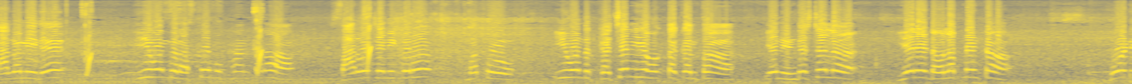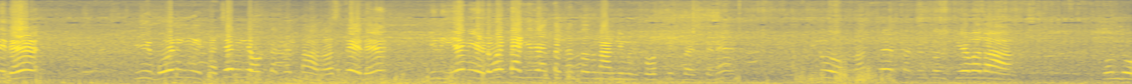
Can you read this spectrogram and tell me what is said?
ಕಾಲೋನಿ ಇದೆ. ಈ ಒಂದು ರಸ್ತೆ ಮುಖಾಂತರ ಸಾರ್ವಜನಿಕರು ಮತ್ತು ಈ ಒಂದು ಕಚೇರಿಗೆ ಹೋಗ್ತಕ್ಕಂಥ ಏನು ಇಂಡಸ್ಟ್ರಿಯಲ್ ಏರಿಯಾ ಡೆವಲಪ್ಮೆಂಟ್ ಬೋರ್ಡ್ ಇದೆ. ಈ ಬೋರ್ಡಿಗೆ ಕಚೇರಿಗೆ ಹೋಗ್ತಕ್ಕಂಥ ರಸ್ತೆ ಇದೆ. ಇಲ್ಲಿ ಏನು ಎಡವಟ್ಟಾಗಿದೆ ಅಂತಕ್ಕಂಥದ್ದು ನಾನು ನಿಮಗೆ ತೋರಿಸ್ಲಿಕ್ಕೆ ಬಯಸ್ತೇನೆ. ಇದು ರಸ್ತೆ ಇರ್ತಕ್ಕಂಥದ್ದು ಕೇವಲ ಒಂದು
